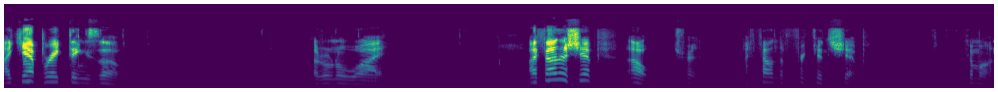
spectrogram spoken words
I can't break things though. I don't know why. I found a ship. Oh, Trent. I found the freaking ship. Come on.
